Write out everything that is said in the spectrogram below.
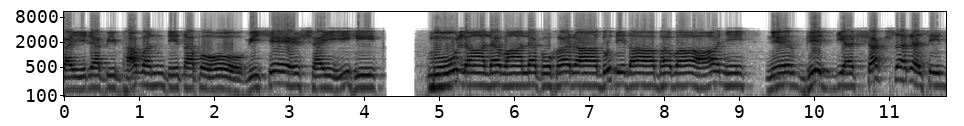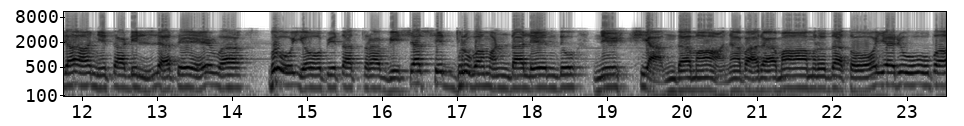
कैरपि भवन्ति तपो विशेषैः मूलालवालकुहरादुदिदा भवानि निर्भिद्य षट्सरसिजानि तडिल्लतेव। भूयोऽपि तत्र विशसिध्रुवमण्डलेन्दु निष्यन्दमानपरमामृदतोयरूपा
